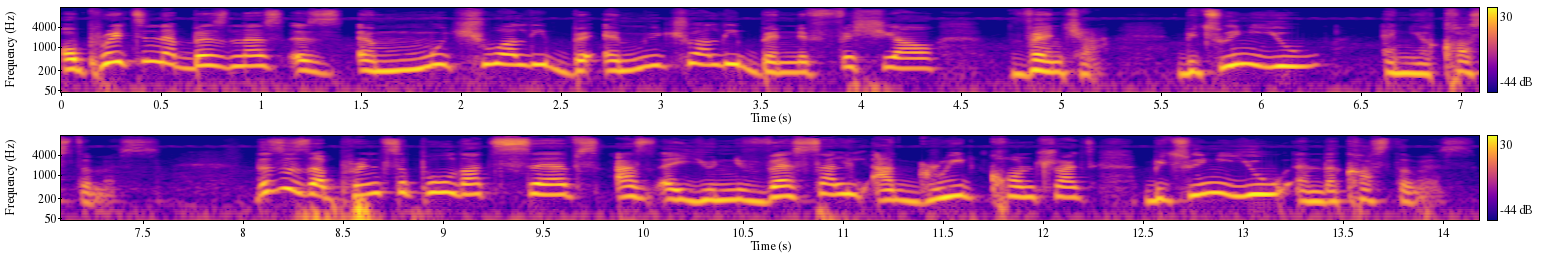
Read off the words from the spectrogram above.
operating a business is a mutually be- a mutually beneficial venture between you and your customers. This is a principle that serves as a universally agreed contract between you and the customers.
